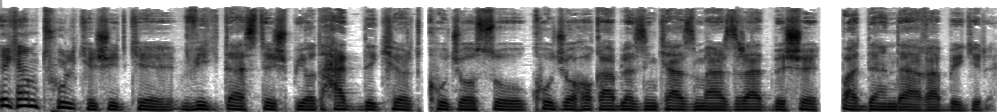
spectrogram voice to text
یکم طول کشید که ویگ دستش بیاد حد کرت کجاست و کجاها قبل از اینکه از مرز رد بشه بعد دنده عقب بگیره.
